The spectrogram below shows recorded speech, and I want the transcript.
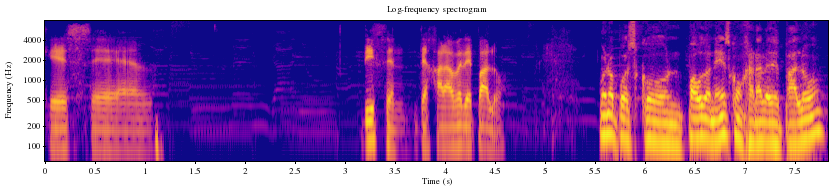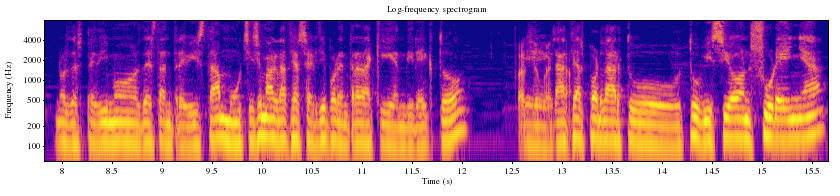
que es... Eh, dicen, de jarabe de palo. Bueno, pues con Pau Donés, con Jarabe de Palo, nos despedimos de esta entrevista. Muchísimas gracias, Sergi, por entrar aquí en directo. Eh, gracias por dar tu, visión sureña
